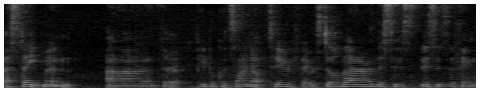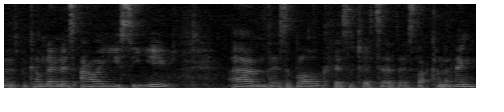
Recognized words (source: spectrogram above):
a statement uh, that people could sign up to if they were still there. And this is this is a thing that's become known as our UCU. Um, there's a blog, there's a Twitter, there's that kind of thing.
